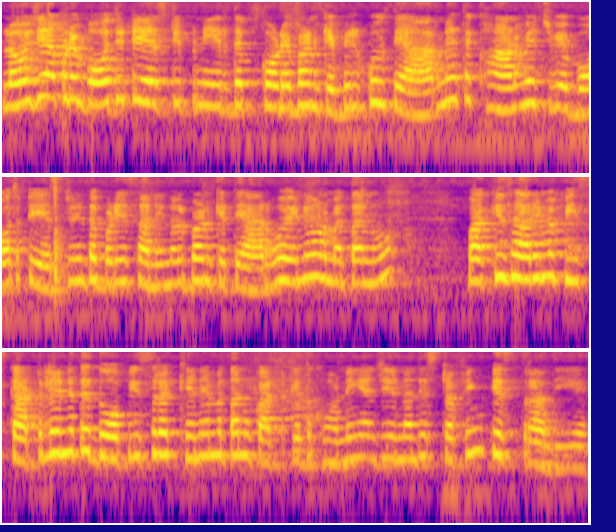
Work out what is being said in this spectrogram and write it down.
ਲਓ ਜੀ, ਆਪਣੇ ਬਹੁਤ ਹੀ ਟੇਸਟੀ ਪਨੀਰ ਦੇ ਪਕੌੜੇ ਬਣ ਕੇ ਬਿਲਕੁਲ ਤਿਆਰ ਨੇ ਤੇ ਖਾਣ ਵਿੱਚ ਵੀ ਬਹੁਤ ਟੇਸਟੀ ਨੇ ਤੇ ਬੜੀ ਆਸਾਨੀ ਨਾਲ ਬਣ ਕੇ ਤਿਆਰ ਹੋਏ ਨੇ। ਹੁਣ ਮੈਂ ਤੁਹਾਨੂੰ ਬਾਕੀ ਸਾਰੇ ਮੈਂ ਪੀਸ ਕੱਟ ਲਏ ਨੇ ਤੇ ਦੋ ਪੀਸ ਰੱਖੇ ਨੇ। ਮੈਂ ਤੁਹਾਨੂੰ ਕੱਟ ਕੇ ਦਿਖਾਉਣੀ ਆ ਜੀ ਇਹਨਾਂ ਦੀ ਸਟਫਿੰਗ ਕਿਸ ਤਰ੍ਹਾਂ ਦੀ ਹੈ।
